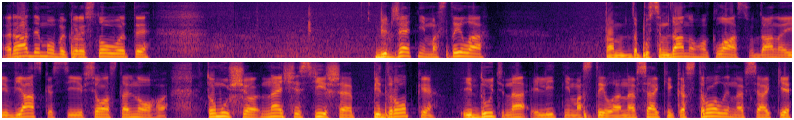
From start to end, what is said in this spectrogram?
радимо використовувати бюджетні мастила, там, допустим, даного класу, даної в'язкості і всього остального? Тому що найчастіше підробки йдуть на елітні мастила, на всякі кастроли, на всякі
